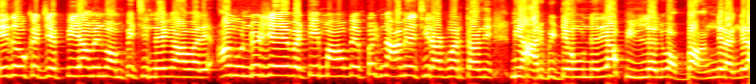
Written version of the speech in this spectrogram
ఏదో ఒకటి చెప్పి ఆమెను పంపించిందే కావాలి. ఆ ముందుడు చేయబట్టి మా అవ్వ ఎప్పటికి నా మీద చిరాకు పడుతుంది. మీ ఆడబిడ్డ ఉన్నది ఆ పిల్లలు అబ్బా అంగడ అంగడ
